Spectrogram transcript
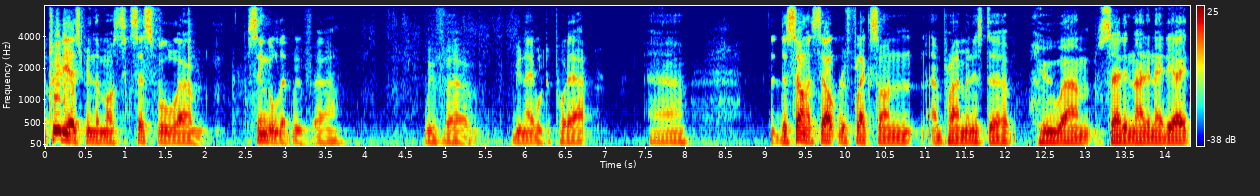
Treaty has been the most successful um, single that we've uh, we've uh, been able to put out. Uh, the, the, song itself reflects on a prime minister who um, said in 1988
